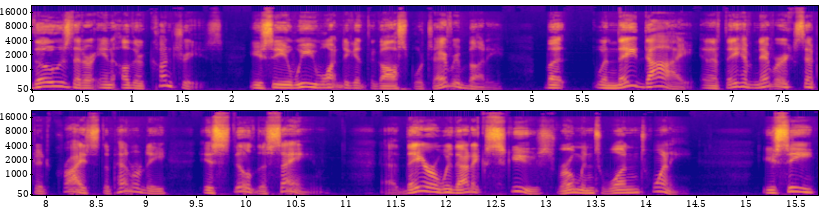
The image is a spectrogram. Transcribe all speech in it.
those that are in other countries. You see, we want to get the gospel to everybody, but when they die, and if they have never accepted Christ, the penalty is still the same. Uh, they are without excuse, Romans 1:20. You see,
